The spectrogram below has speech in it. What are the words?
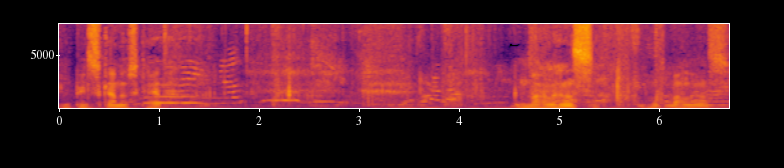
Cabos na bicicleta. Um balanço, outro balanço.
